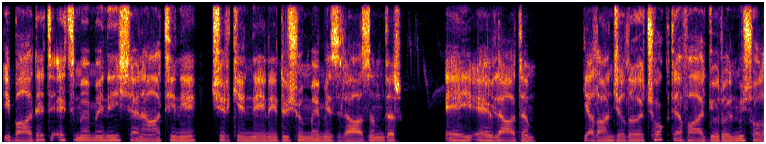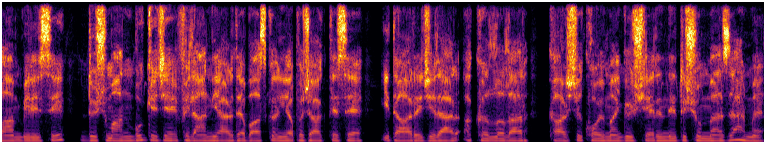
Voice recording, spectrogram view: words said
ibadet etmemenin şenaatini, çirkinliğini düşünmemiz lazımdır. Ey evladım! Yalancılığı çok defa görülmüş olan birisi, düşman bu gece filan yerde baskın yapacak dese, idareciler, akıllılar karşı koyma güçlerini düşünmezler mi?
